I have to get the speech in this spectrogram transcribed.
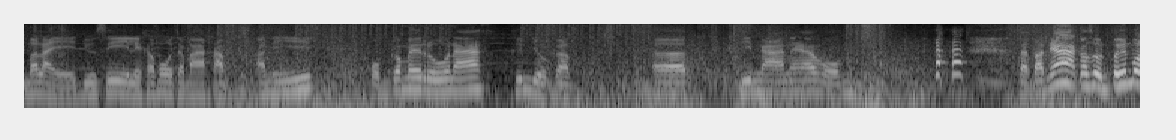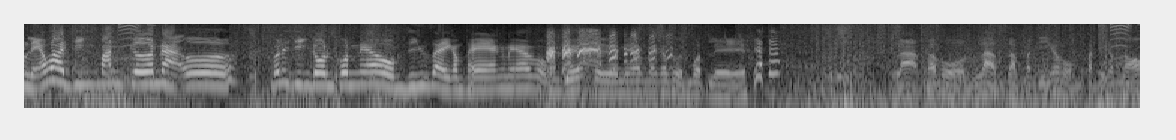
เมื่อไหร่ยูซี่เลคาโมจะมาครับ อันนี้ผมก็ไม่รู้นะ ขึ้นอยู่กับทีมงานนะครับผม แต่ตอนเนี้ยกระสุนปืนหมดแล้วว่ายิงมันเกินอะ เออไม่ได้ยิงโดนคนเนี่ยผมยิงใส่กำแพงเนี่ยผมเยอะเกินเนี่ยมันกระสุนหมดเลยหลับครับผมหลับหลับฝันดีครับผมฝันดีครับน้อง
